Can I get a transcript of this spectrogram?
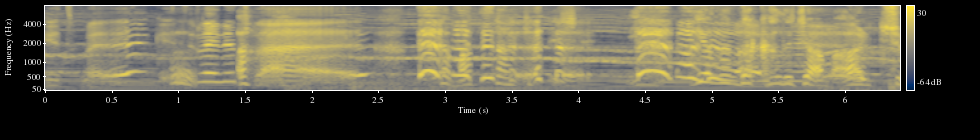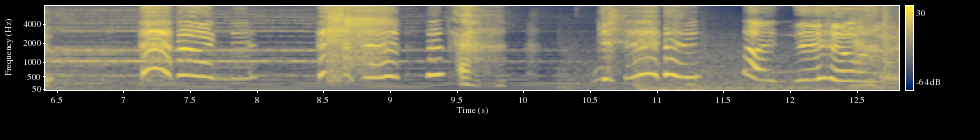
Gitme. Gitme lütfen. Tamam sakinleş. Yanında kalacağım Arçu. Anne ne olur.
